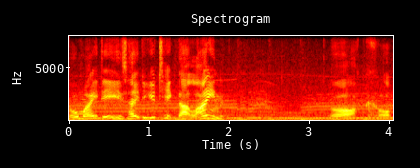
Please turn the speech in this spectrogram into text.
Oh my days, how do you take that line? Oh, cock.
